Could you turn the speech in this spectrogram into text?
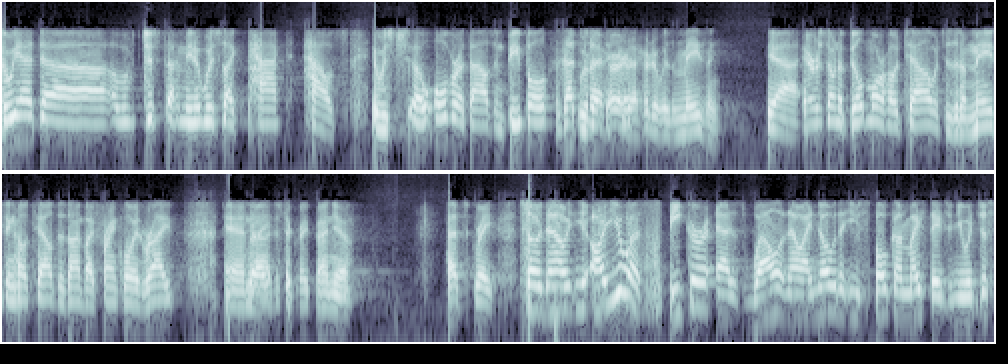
So we had uh, just, I mean, it was like packed house. It was uh, over a thousand people. That's what I heard. Air- I heard it was amazing. Yeah, Arizona Biltmore Hotel, which is an amazing hotel designed by Frank Lloyd Wright, and Right. uh, just a great venue. That's great. So now, are you a speaker as well? Now, I know that you spoke on my stage, and you were just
